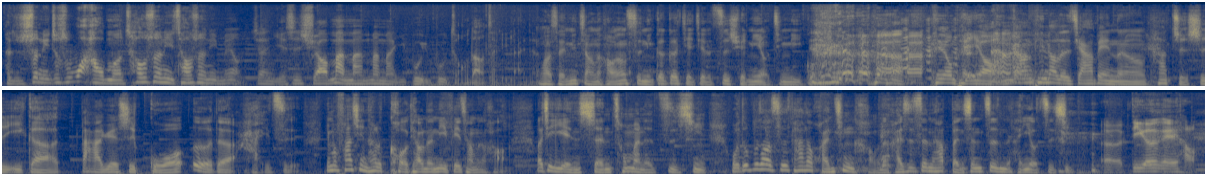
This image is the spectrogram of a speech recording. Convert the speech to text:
很顺利，就是哇，我们超顺利，超顺利，没有，这样也是需要慢慢慢慢一步一步走到这里来的。哇塞，你讲的好像是你哥哥姐姐的自学，你有经历过。听众朋友，我们刚刚听到的加倍呢，他只是一个大约是国二的孩子，你有没有发现他的口条能力非常的好，而且眼神充满了自信，我都不知道是他的环境好呢，还是真的他本身真的很有。自信，呃，DNA 好，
